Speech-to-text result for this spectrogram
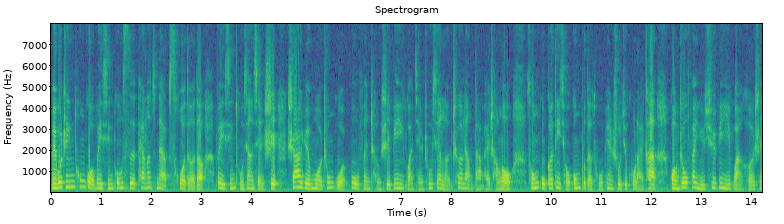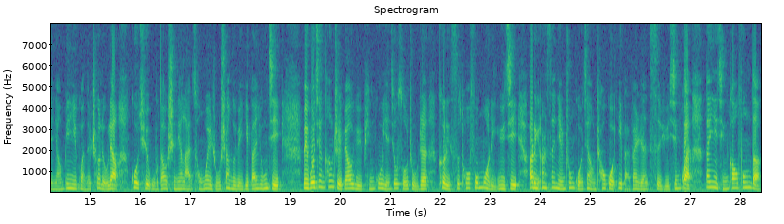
美国之音通过卫星公司 Planet Naps 获得的卫星图像显示，十二月末中国部分城市殡仪馆前出现了车辆大排长龙。从谷歌地球公布的图片数据库来看，广州番禺区殡仪馆和沈阳殡仪馆的车流量，过去五到十年来从未如上个月一。般拥挤。美国健康指标与评估研究所主任克里斯托夫·莫里预计，二零二三年中国将有超过一百万人死于新冠，但疫情高峰的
